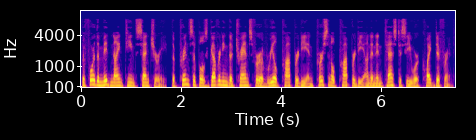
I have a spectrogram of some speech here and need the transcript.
Before the mid-19th century, the principles governing the transfer of real property and personal property on an intestacy were quite different.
